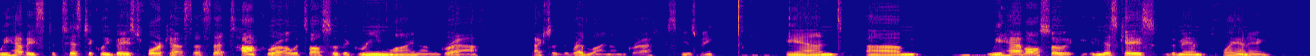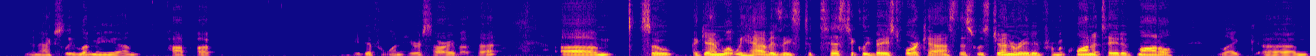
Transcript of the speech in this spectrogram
we have a statistically based forecast. That's that top row. It's also the green line on the graph, actually the red line on the graph, excuse me. And um, we have also, in this case, demand planning. And actually, let me um, pop up a different one here. Sorry about that. Um, so again, what we have is a statistically based forecast. This was generated from a quantitative model like um,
